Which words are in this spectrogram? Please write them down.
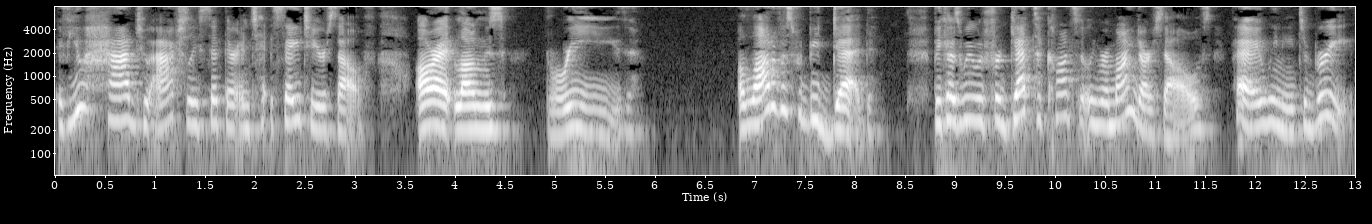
if you had to actually sit there and t- say to yourself, all right, lungs, breathe. A lot of us would be dead because we would forget to constantly remind ourselves, hey, we need to breathe.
